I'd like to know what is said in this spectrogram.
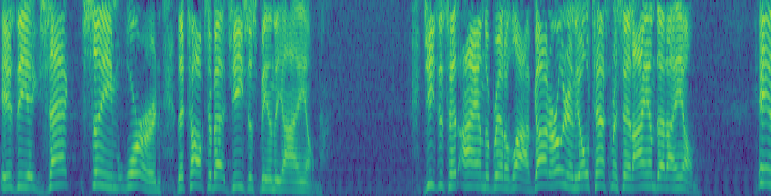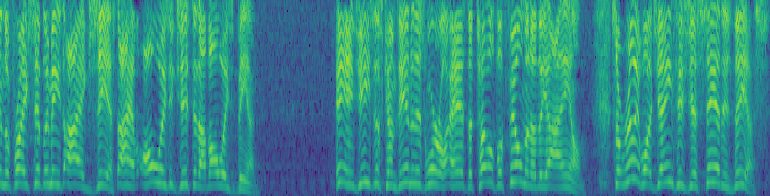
is the exact same word that talks about Jesus being the I am. Jesus said, I am the bread of life. God earlier in the Old Testament said, I am that I am. And the phrase simply means I exist. I have always existed. I've always been. And Jesus comes into this world as the total fulfillment of the I am. So really what James has just said is this.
